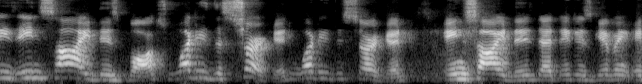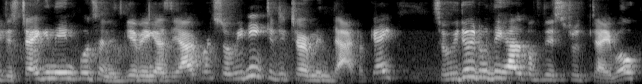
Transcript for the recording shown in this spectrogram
is inside this box? What is the circuit? What is the circuit? Inside this that it is giving, it is taking the inputs and it's giving us the output. So we need to determine that, okay? So we do it with the help of this truth table.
